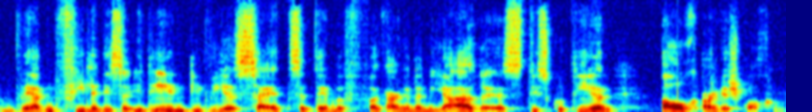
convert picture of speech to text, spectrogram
werden viele dieser Ideen, die wir seit September vergangenen Jahres diskutieren, auch angesprochen.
